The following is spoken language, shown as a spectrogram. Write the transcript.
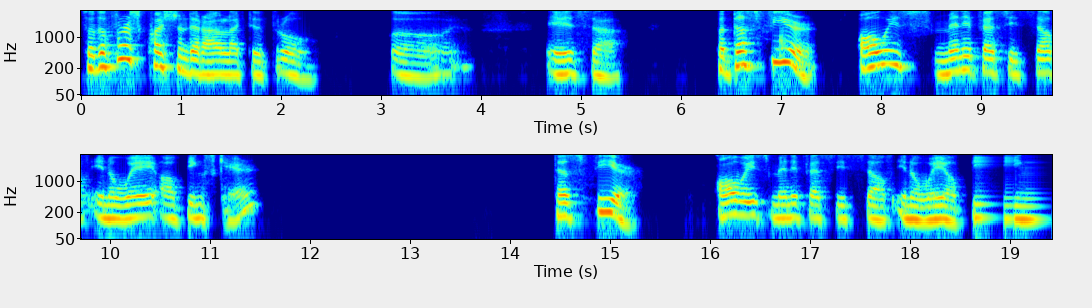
So the first question that I would like to throw uh, is, uh, but does fear always manifest itself in a way of being scared? Does fear always manifest itself in a way of being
